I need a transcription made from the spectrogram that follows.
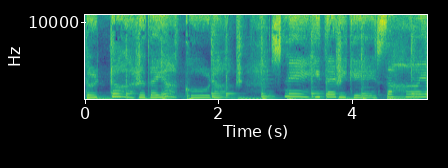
ದೊಡ್ಡ ಹೃದಯ ಕೂಡ ಸ್ನೇಹಿತರಿಗೆ ಸಹಾಯ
